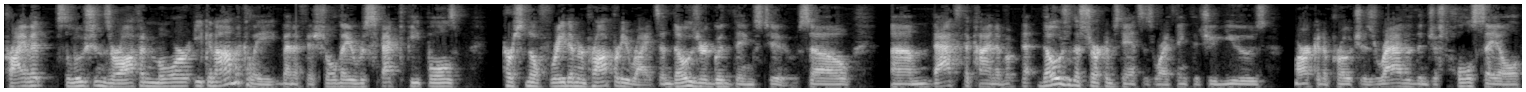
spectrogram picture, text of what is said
private solutions are often more economically beneficial. They respect people's personal freedom and property rights, and those are good things too. So um, that's the kind of those are the circumstances where I think that you use market approaches rather than just wholesale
